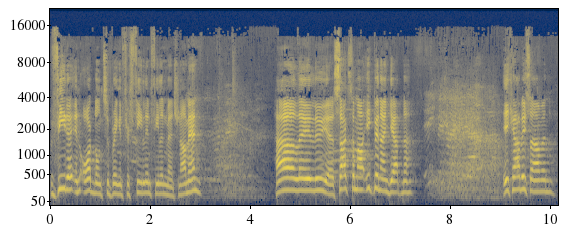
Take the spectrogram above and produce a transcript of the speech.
wieder in Ordnung zu bringen für vielen, vielen Menschen. Amen. Halleluja. Sagst du mal, ich bin ein Gärtner. Ich, bin ein Gärtner. ich habe Samen.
